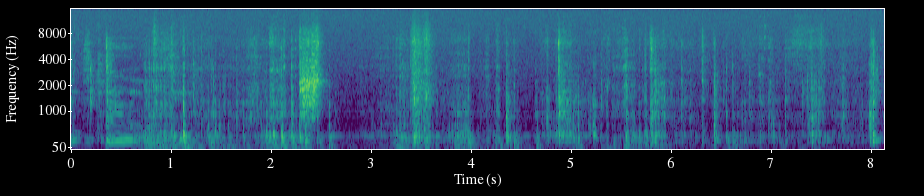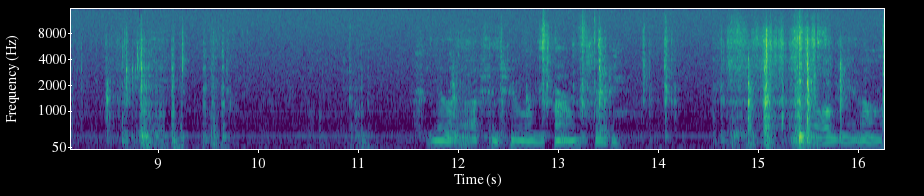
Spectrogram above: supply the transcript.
Just turn that off. Another option two on phone setting. Log in on.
